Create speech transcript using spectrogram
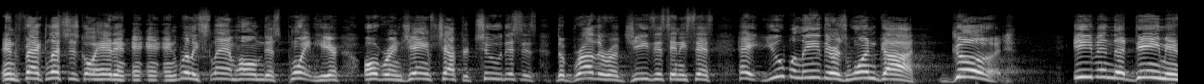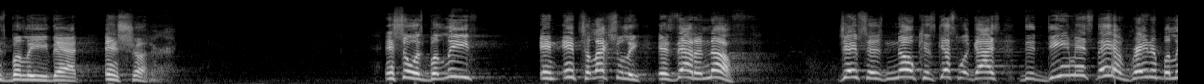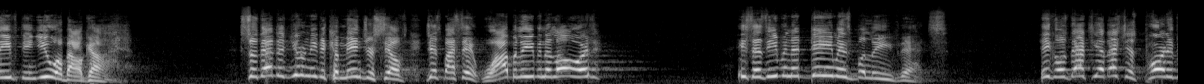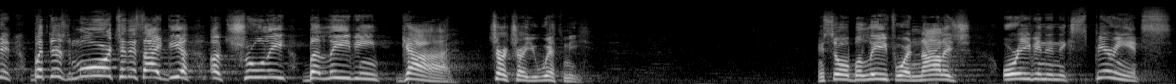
In fact, let's just go ahead and, and, and, really slam home this point here over in James chapter 2. This is the brother of Jesus, and he says, Hey, you believe there's one God. Good. Even the demons believe that and shudder. And so, is belief in intellectually, is that enough? James says, No, because guess what, guys? The demons, they have greater belief than you about God. So that you don't need to commend yourselves just by saying, Well, I believe in the Lord. He says, even the demons believe that. He goes, that's, yeah, that's just part of it. But there's more to this idea of truly believing God. Church, are you with me? And so a belief or a knowledge or even an experience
